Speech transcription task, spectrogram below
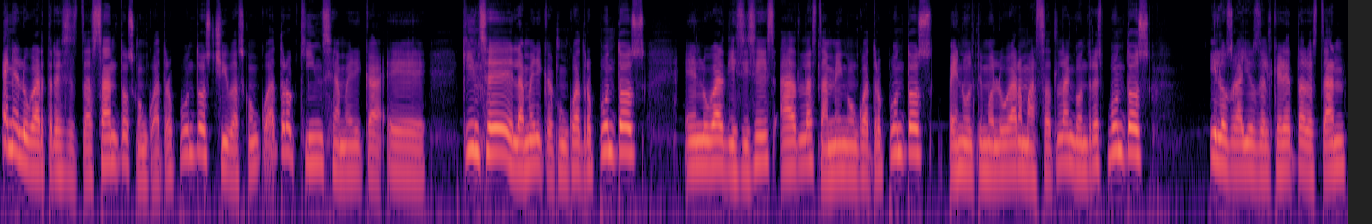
En el lugar 3 está Santos con 4 puntos. Chivas con 4. 15 América. Eh, 15 el América con 4 puntos. En lugar 16 Atlas también con 4 puntos. Penúltimo lugar Mazatlán con 3 puntos. Y los Gallos del Querétaro están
